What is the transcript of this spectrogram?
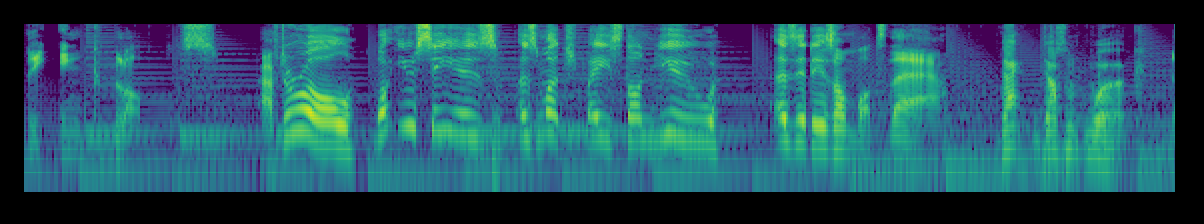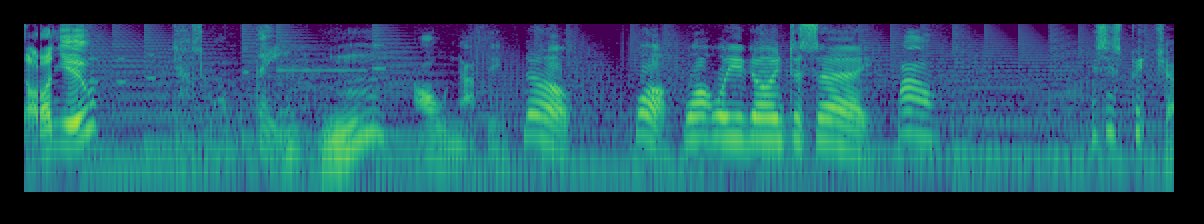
The ink blots. After all, what you see is as much based on you as it is on what's there. That doesn't work. Not on you? Just one thing. Hmm? Oh, nothing. No. What? What were you going to say? Well, it's this picture.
